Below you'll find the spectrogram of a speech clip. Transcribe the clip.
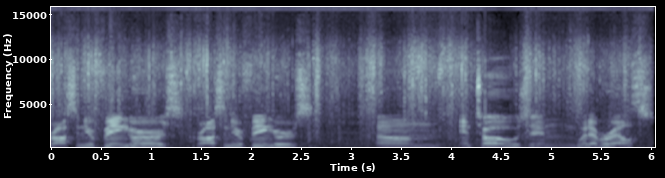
Crossing your fingers. Crossing your fingers um, and toes and whatever else.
